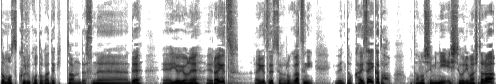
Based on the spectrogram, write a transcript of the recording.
トも作ることができたんですね。で、えーいよいよね、えー来月、来月ですよ、6月にイベント開催かと、お楽しみにしておりましたら、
